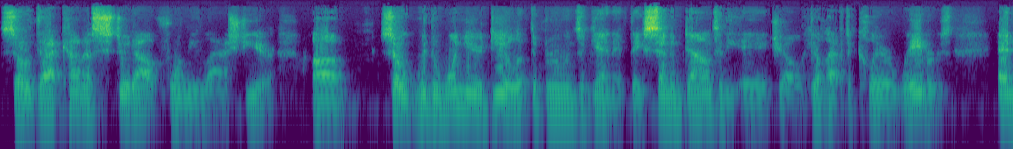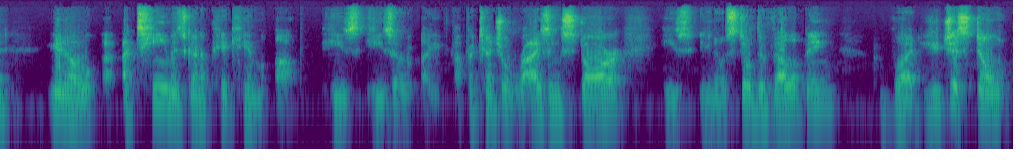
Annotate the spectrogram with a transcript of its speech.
So that kind of stood out for me last year. Um, so with the one year deal, if the Bruins, again, if they send him down to the AHL, he'll have to clear waivers. And, you know, a, a team is going to pick him up. He's, he's a, a, a potential rising star. He's, you know, still developing, but you just don't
